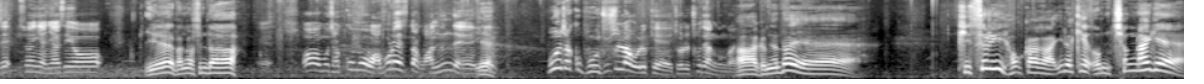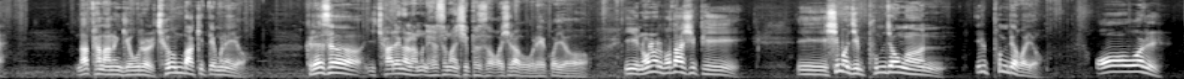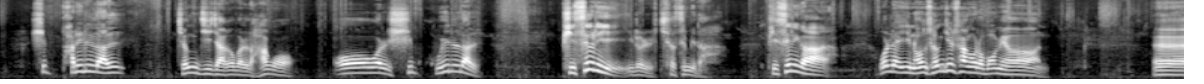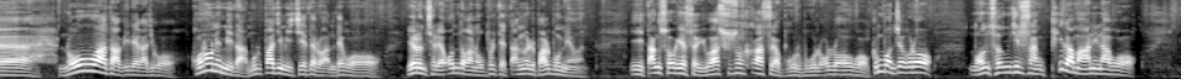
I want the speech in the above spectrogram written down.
네, 소영이 안녕하세요. 예, 반갑습니다. 어, 뭐 자꾸 뭐 와보라 해서 딱 왔는데 이게 예. 뭘 자꾸 보여주시려고 이렇게 저를 초대한 건가요? 아, 금년도에 피스리 효과가 이렇게 엄청나게 나타나는 겨울을 처음 봤기 때문에요. 그래서 이 촬영을 한번 했으면 싶어서 오시라고 그랬고요. 이 논을 보다시피 이 심어진 품종은 일품배고요. 5월 18일 날 정지 작업을 하고 5월 19일 날 피스리를 쳤습니다. 피스리가 원래 이 논성질상으로 보면 에, 노후하다 이래 가지고 고논입니다. 물 빠짐이 제대로 안 되고 여름철에 온도가 높을 때 땅을 밟으면 이 땅 속에서 유화수소가스가 부글부글 올라오고 근본적으로 논성질상 피가 많이 나고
